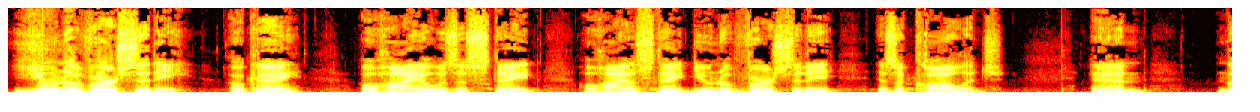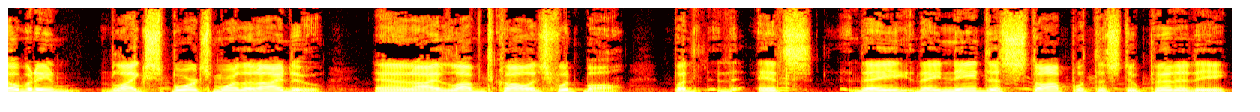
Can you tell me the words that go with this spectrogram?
University. Okay, Ohio is a state. Ohio State University is a college, and nobody likes sports more than I do. And I loved college football, but it's they they need to stop with the stupidity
